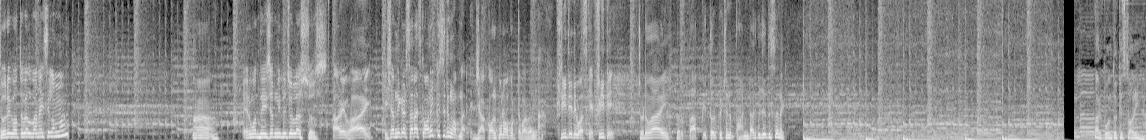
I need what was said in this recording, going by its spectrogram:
তোরে গতকাল বানাইছিলাম না? হ্যাঁ। এর মধ্যে হিসাব নিতে চলে আসছোস? আরে ভাই হিসাব নিকার স্যার আজকে অনেক কিছু দিব আপনার। যা কল্পনাও করতে পারবেন না। ফ্রিতে দেবো আজকে ফ্রিতে। ছোট ভাই তোর বাপ কি তোর পেছনে ভান্ডার গুজে দিচ্ছে নাকি? আর বন্ধুকে সরি না।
